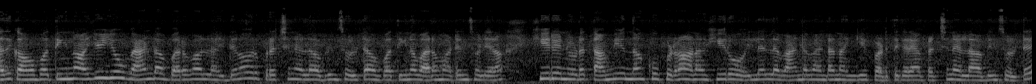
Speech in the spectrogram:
அதுக்கு அவன் பார்த்தீங்கன்னா ஐயோ வேண்டாம் பரவாயில்ல இதெல்லாம் ஒரு பிரச்சனை இல்லை அப்படின்னு சொல்லிட்டு அவன் பார்த்தீங்கன்னா வரமாட்டேன்னு சொல்லிடுறான். ஹீரோயினோட தம்பியும் தான் கூப்பிடுறான் ஆனால் ஹீரோ இல்லை இல்லை வேண்டாம் வேண்டாம் நான் இங்கேயே படுத்துக்கிறேன் பிரச்சனை இல்லை அப்படின்னு சொல்லிட்டு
